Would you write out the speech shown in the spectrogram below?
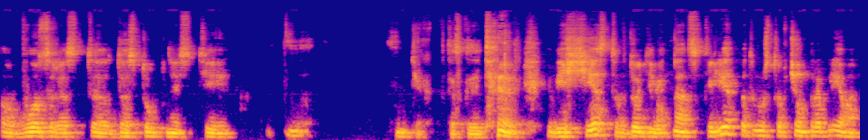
возраст э, доступности этих, так сказать, веществ до 19 лет, потому что в чем проблема,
